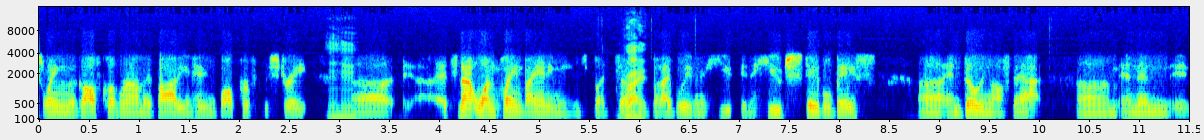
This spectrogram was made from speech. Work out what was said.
swing the golf club around their body and hitting the ball perfectly straight. Mm-hmm. Uh, it's not one plane by any means, but um, right. but I believe in a huge in a huge stable base uh, and building off that. Um, and then if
